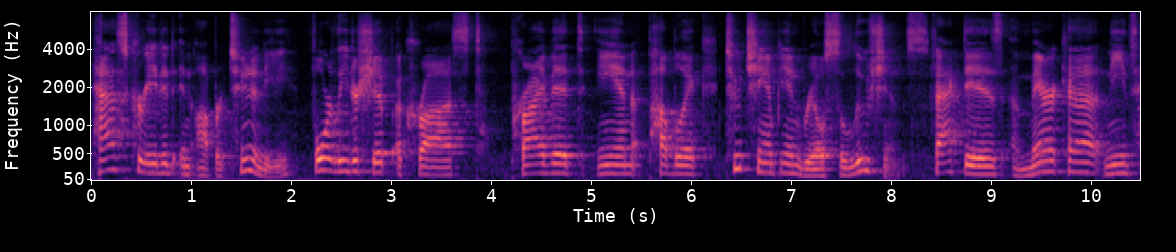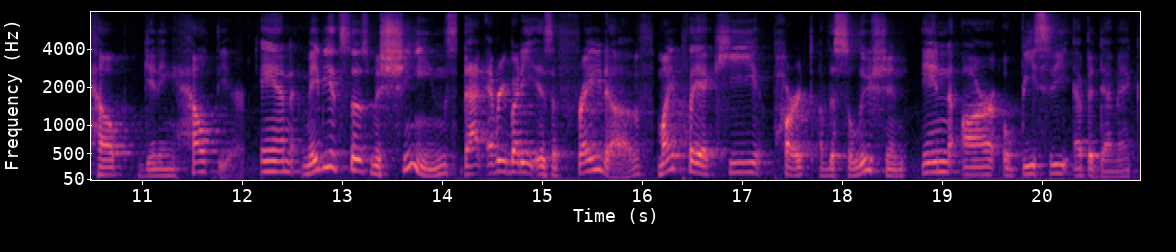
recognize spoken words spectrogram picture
has created an opportunity for leadership across private and public to champion real solutions. Fact is, America needs help getting healthier. And maybe it's those machines that everybody is afraid of might play a key part of the solution in our obesity epidemic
